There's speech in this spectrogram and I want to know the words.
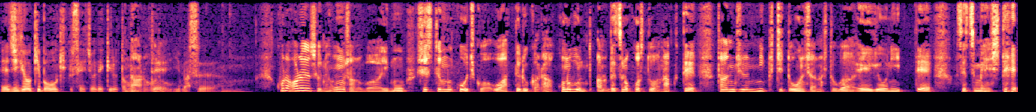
事業規模を大きく成長できると思っています。これ、あれですよね、御社の場合もシステム構築は終わってるから、この分、あの別のコストはなくて、単純にきちっと御社の人が営業に行って、説明して、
